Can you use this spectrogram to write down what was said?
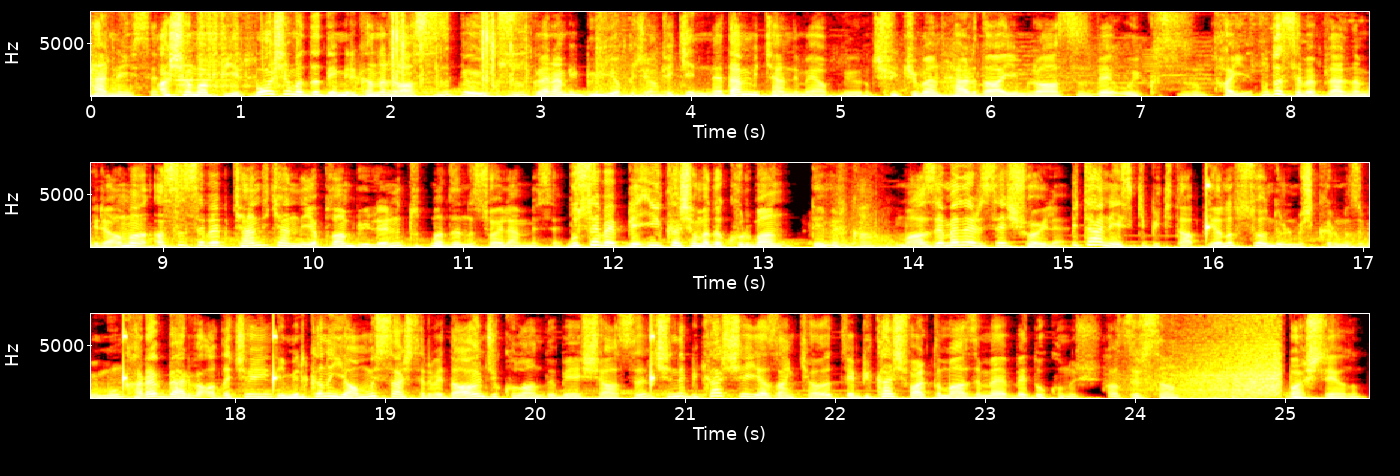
Her neyse. Aşama 1. Bu aşamada Demirkan'a rahatsızlık ve uykusuzluk veren bir büyü yapacağım. Peki neden mi kendime yapmıyorum? Çünkü ben her daim rahatsız ve uykusuzum. Hayır. Bu da sebeplerden biri ama asıl sebep kendi kendine yapılan büyülerin tutmadığını söylenmesi. Bu sebeple ilk aşamada kurban Demirkan. Malzemeler ise şöyle. Bir tane eski bir kitap, yanıp söndürülmüş kırmızı bir mum, karabiber ve adaçayı, Demirkan'ın yanmış saçları ve daha önce kullandığı bir eşyası, içinde birkaç şey yazan kağıt ve birkaç farklı malzeme ve dokunuş. Hazırsan başlayalım.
